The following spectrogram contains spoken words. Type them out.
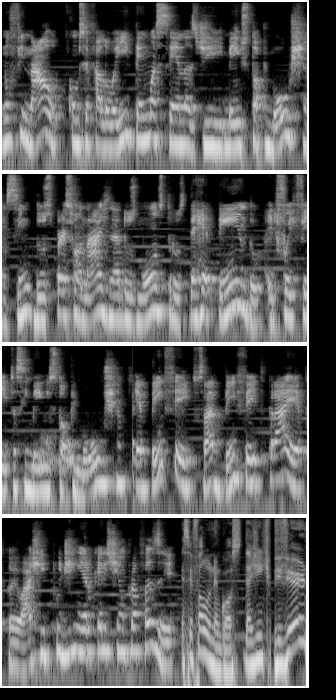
No final, como você falou aí, tem umas cenas de meio stop motion, assim, dos personagens, né, dos monstros derretendo. Ele foi feito assim meio stop motion. É bem feito, sabe? Bem feito pra época, eu acho, e pro dinheiro que eles tinham para fazer. Você falou o negócio da gente viver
